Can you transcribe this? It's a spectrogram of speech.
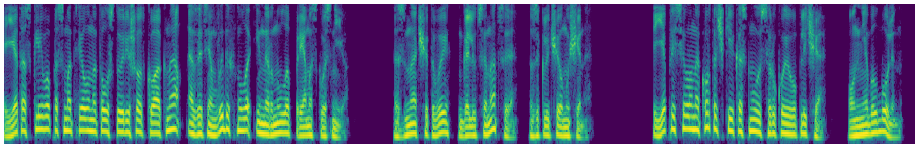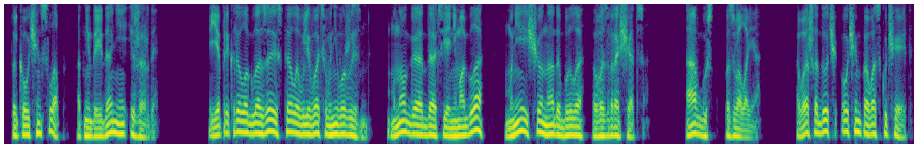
Я тоскливо посмотрела на толстую решетку окна, а затем выдохнула и нырнула прямо сквозь нее. «Значит, вы — галлюцинация?» — заключил мужчина. Я присела на корточки и коснулась рукой его плеча. Он не был болен, только очень слаб от недоедания и жажды. Я прикрыла глаза и стала вливать в него жизнь. Много отдать я не могла, мне еще надо было возвращаться. «Август», — позвала я, — «ваша дочь очень по вас скучает.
